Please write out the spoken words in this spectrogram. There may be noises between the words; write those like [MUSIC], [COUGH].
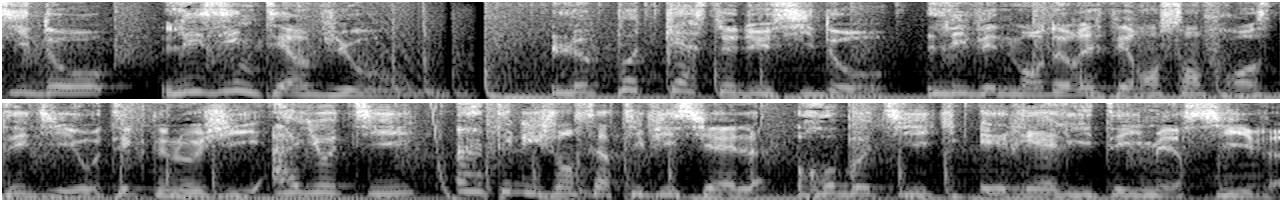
Sido, les interviews. Le podcast du SIDO, l'événement de référence en France dédié aux technologies IoT, intelligence artificielle, robotique et réalité immersive.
